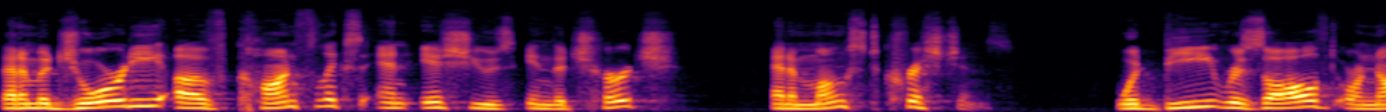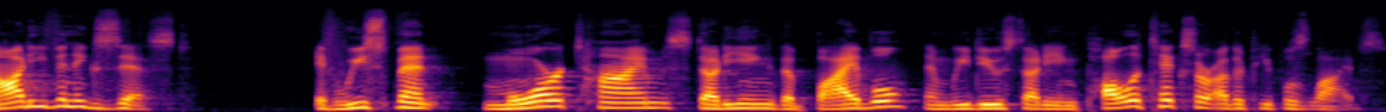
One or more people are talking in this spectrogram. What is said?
that a majority of conflicts and issues in the church and amongst Christians would be resolved or not even exist if we spent more time studying the Bible than we do studying politics or other people's lives.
